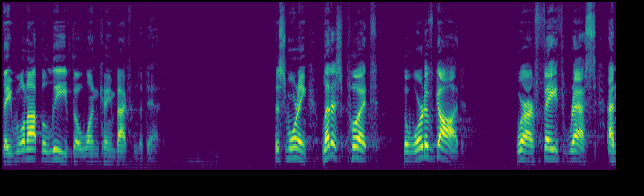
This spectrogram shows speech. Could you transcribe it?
they will not believe though one came back from the dead. This morning, let us put the Word of God where our faith rests, and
